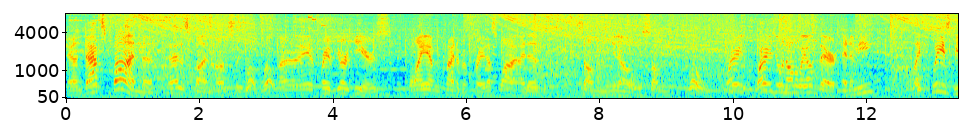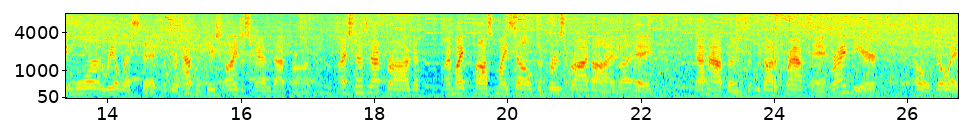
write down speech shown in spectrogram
And that's fun. That is fun, honestly. Well, well, I ain't afraid of your gears. Well, I am kind of afraid. That's why I did some, you know, some... Whoa, why are, you, why are you doing all the way up there, enemy? Like, please be more realistic with your application. I just ran to that frog. I just ran to that frog. I might cost myself the first drive-by, but hey, that happens. We got a crab tank right here. Oh, no, wait.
